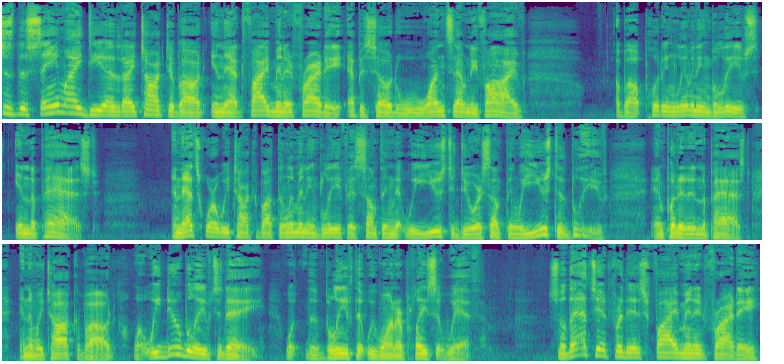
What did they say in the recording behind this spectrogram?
is the same idea that I talked about in that 5 Minute Friday, episode 175, about putting limiting beliefs in the past. And that's where we talk about the limiting belief as something that we used to do or something we used to believe and put it in the past. And then we talk about what we do believe today, what the belief that we want to replace it with. So that's it for this 5 Minute Friday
